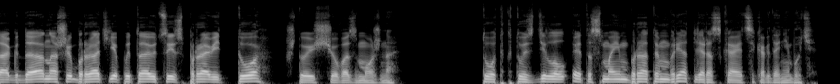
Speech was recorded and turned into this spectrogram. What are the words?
Тогда наши братья пытаются исправить то, что еще возможно. «Тот, кто сделал это с моим братом, вряд ли раскается когда-нибудь»,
